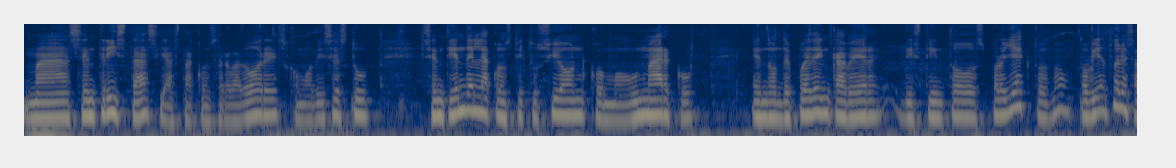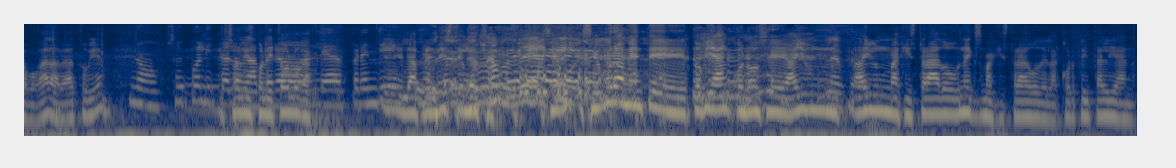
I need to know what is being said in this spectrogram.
más centristas y hasta conservadores, como dices tú, se entiende en la Constitución como un marco en donde pueden caber distintos proyectos, ¿no? Tobián, tú eres abogada, ¿verdad, Tobián? No, soy politóloga, pero le aprendí. Eh, le aprendiste mucho. seguramente Tobián conoce, hay un, hay un magistrado, un ex magistrado de la Corte Italiana,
